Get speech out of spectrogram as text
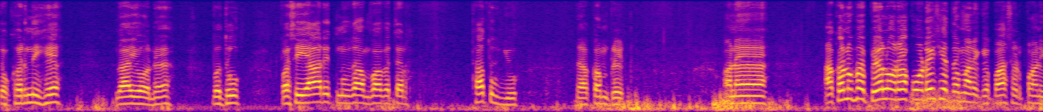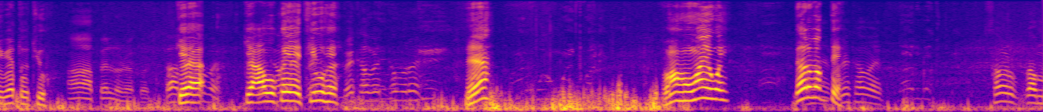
તો ઘરની છે ગાયો ને બધું. પછી આ રીતનું આમ વાવેતર થતું ગયું કમ્પ્લીટ અને આ કનુભાઈ પહેલો રેકોર્ડ છે તમારે કે પાછળ પાણી વહેતું થયું? હા પહેલો રેકોર્ડ કે કે આવું કઈ થયું છે? હે? વાહ વાય હોય. દર વખતે. બેઠા કમ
